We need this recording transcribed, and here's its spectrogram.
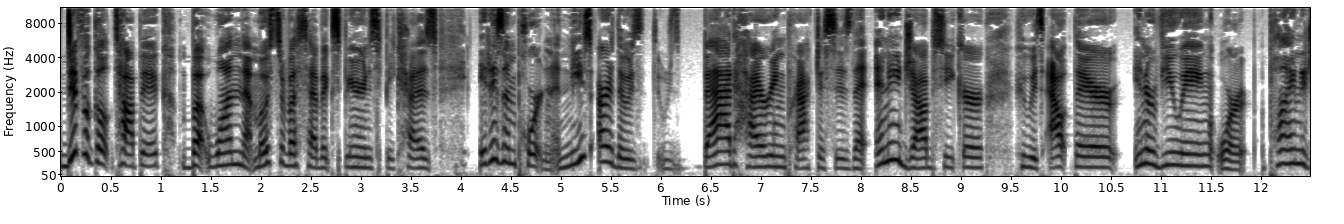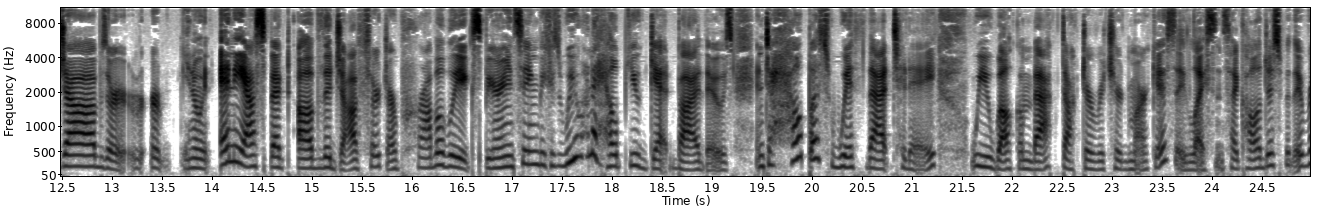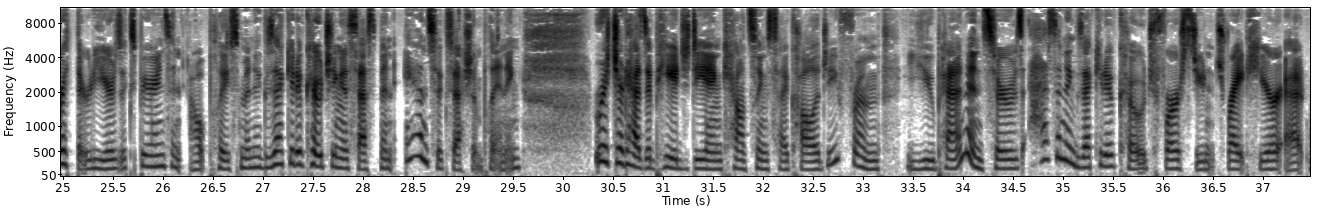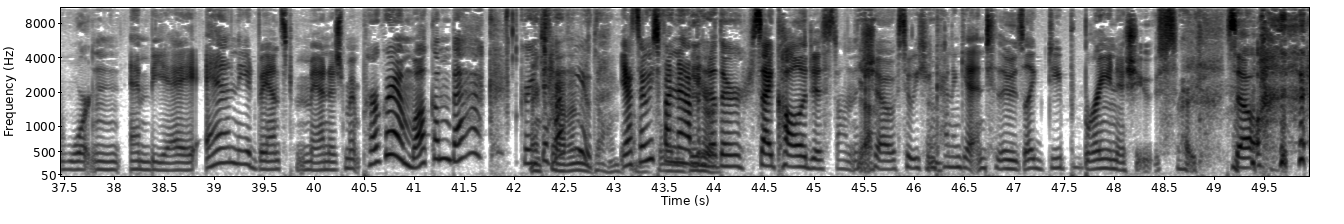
difficult topic, but one that most of us have experienced because it is important. And these are those, those bad hiring practices that any job seeker who is out there interviewing or applying to jobs or, or, you know in any aspect of the job search are probably experiencing because we want to help you get by those. And to help us with that today we welcome back dr richard marcus a licensed psychologist with over 30 years experience in outplacement executive coaching assessment and succession planning Richard has a PhD in counseling psychology from UPenn and serves as an executive coach for our students right here at Wharton MBA and the Advanced Management Program. Welcome back. Great Thanks to have you. Yeah, it's always fun to have to another psychologist on the yeah. show so we can yeah. kind of get into those like deep brain issues. Right. So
